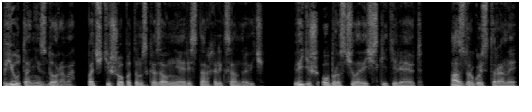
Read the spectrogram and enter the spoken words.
«Пьют они здорово», — почти шепотом сказал мне Аристарх Александрович. «Видишь, образ человеческий теряют. А с другой стороны,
